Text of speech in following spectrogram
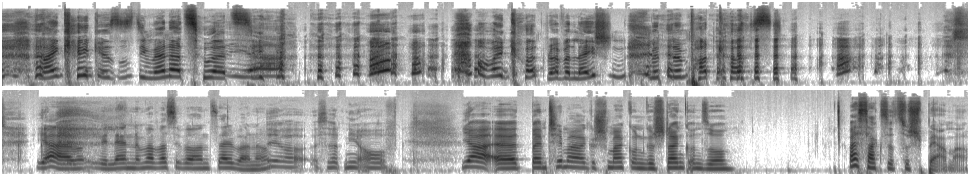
mein Kink ist es, die Männer zu erziehen. oh mein Gott, Revelation mitten im Podcast. ja, wir lernen immer was über uns selber, ne? Ja, es hört nie auf. Ja, äh, beim Thema Geschmack und Gestank und so. Was sagst du zu Sperma?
